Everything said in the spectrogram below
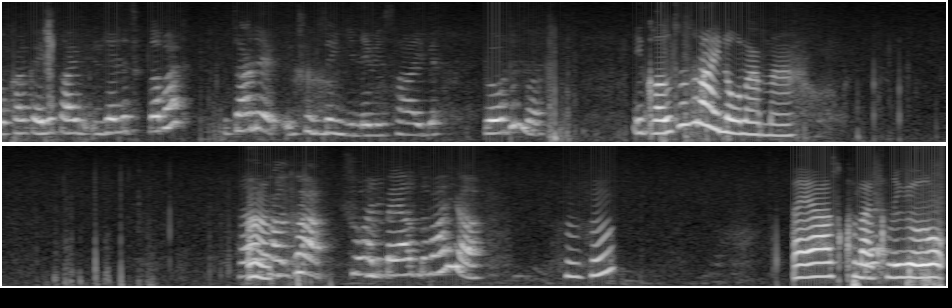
Yok kanka evin sahibi. Üzerine tıkla bak. Bir tane çok zengin evin sahibi. Gördün mü? E, Galatasaraylı olan mı? Ha Aa. kanka hani beyazlı var ya. Hı hı. Beyaz kulaklı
